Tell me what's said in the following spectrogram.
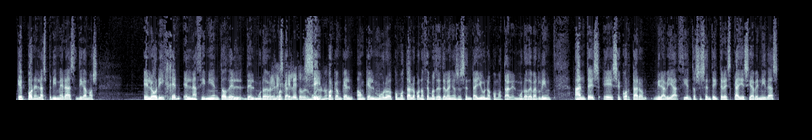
que ponen las primeras, digamos, el origen, el nacimiento del, del muro de Berlín. El esqueleto del sí, muro, ¿no? porque aunque el, aunque el muro como tal lo conocemos desde el año 61, como tal el muro de Berlín, antes eh, se cortaron, mira, había 163 calles y avenidas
